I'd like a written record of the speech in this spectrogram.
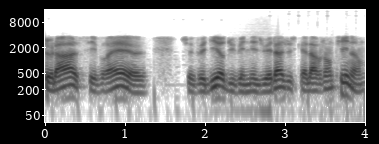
cela, c'est vrai, euh, je veux dire, du Venezuela jusqu'à l'Argentine.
